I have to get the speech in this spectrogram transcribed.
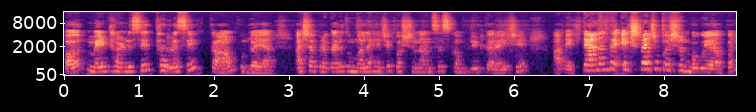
और मैं ठंड से थर्र से कांप गया. अशा प्रकारे तुम्हाला ह्याचे क्वेश्चन आन्सर्स कंप्लीट करायचे आहेत. त्यानंतर एक्स्ट्राचे क्वेश्चन बघूया आपण.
